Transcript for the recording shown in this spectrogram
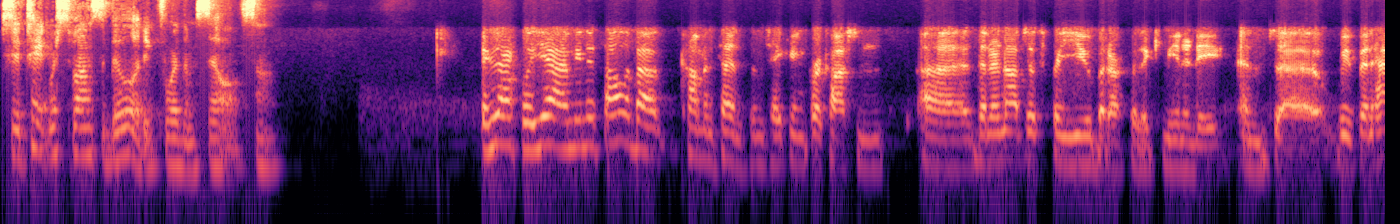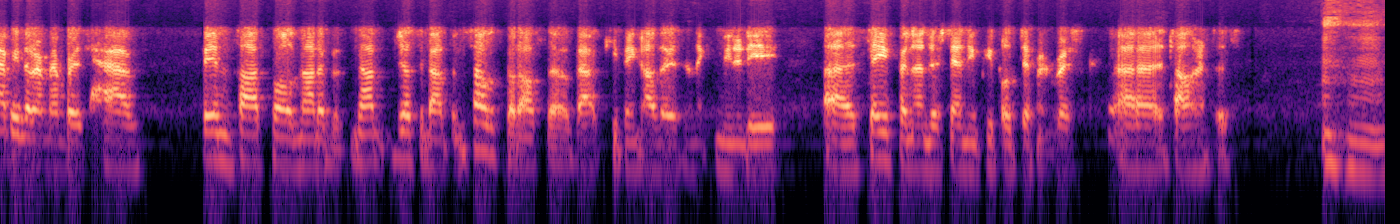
to take responsibility for themselves, huh? Exactly. Yeah. I mean, it's all about common sense and taking precautions uh, that are not just for you, but are for the community. And uh, we've been happy that our members have been thoughtful, not not just about themselves, but also about keeping others in the community uh, safe and understanding people's different risk uh, tolerances. Mm-hmm.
